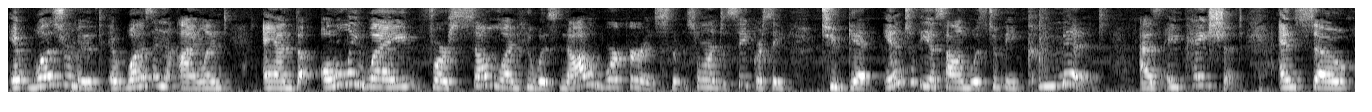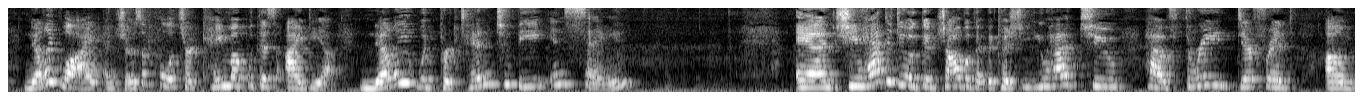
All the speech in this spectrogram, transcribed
it was removed. It was an island, and the only way for someone who was not a worker and sworn to secrecy to get into the asylum was to be committed as a patient. And so Nellie Bly and Joseph Pulitzer came up with this idea. Nellie would pretend to be insane. And she had to do a good job of it because you had to have three different um,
